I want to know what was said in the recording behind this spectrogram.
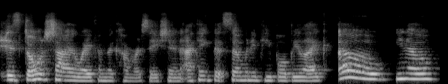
is don't shy away from the conversation. I think that so many people be like oh you know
